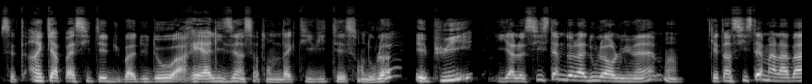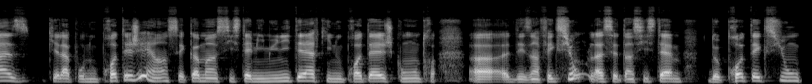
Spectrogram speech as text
cette incapacité du bas du dos à réaliser un certain nombre d'activités sans douleur. Et puis il y a le système de la douleur lui-même, qui est un système à la base qui est là pour nous protéger. Hein. C'est comme un système immunitaire qui nous protège contre euh, des infections. Là, c'est un système de protection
